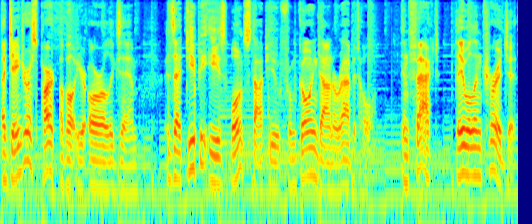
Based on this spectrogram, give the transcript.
A dangerous part about your oral exam is that DPEs won't stop you from going down a rabbit hole. In fact, they will encourage it.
